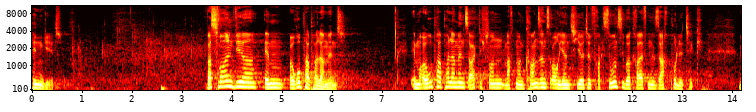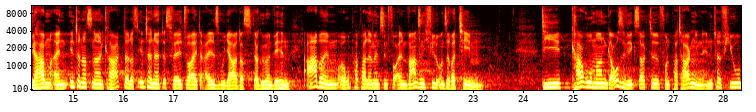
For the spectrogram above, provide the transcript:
hingeht. Was wollen wir im Europaparlament? Im Europaparlament, sagte ich schon, macht man konsensorientierte, fraktionsübergreifende Sachpolitik. Wir haben einen internationalen Charakter, das Internet ist weltweit, also ja, das, da gehören wir hin. Aber im Europaparlament sind vor allem wahnsinnig viele unserer Themen. Die Caro Mann-Gauseweg sagte vor ein paar Tagen in einem Interview,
